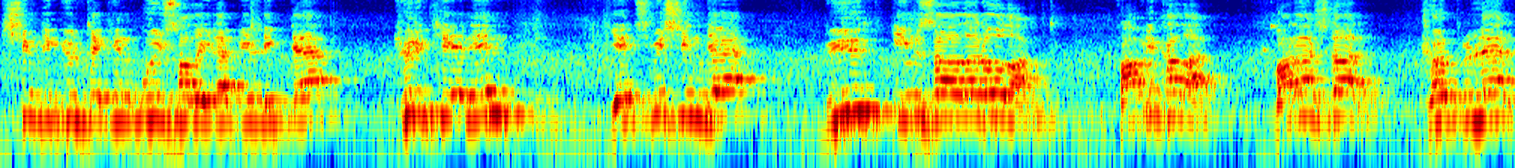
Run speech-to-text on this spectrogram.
şimdi Gültekin Uysal'ıyla birlikte Türkiye'nin geçmişinde büyük imzaları olan fabrikalar, barajlar, köprüler,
